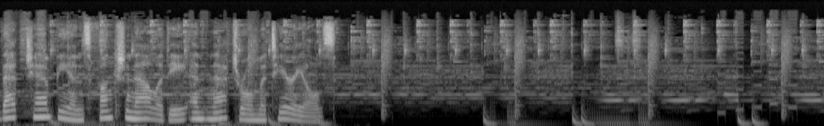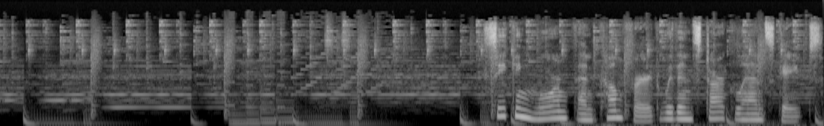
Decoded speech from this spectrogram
that champions functionality and natural materials. Seeking warmth and comfort within stark landscapes.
